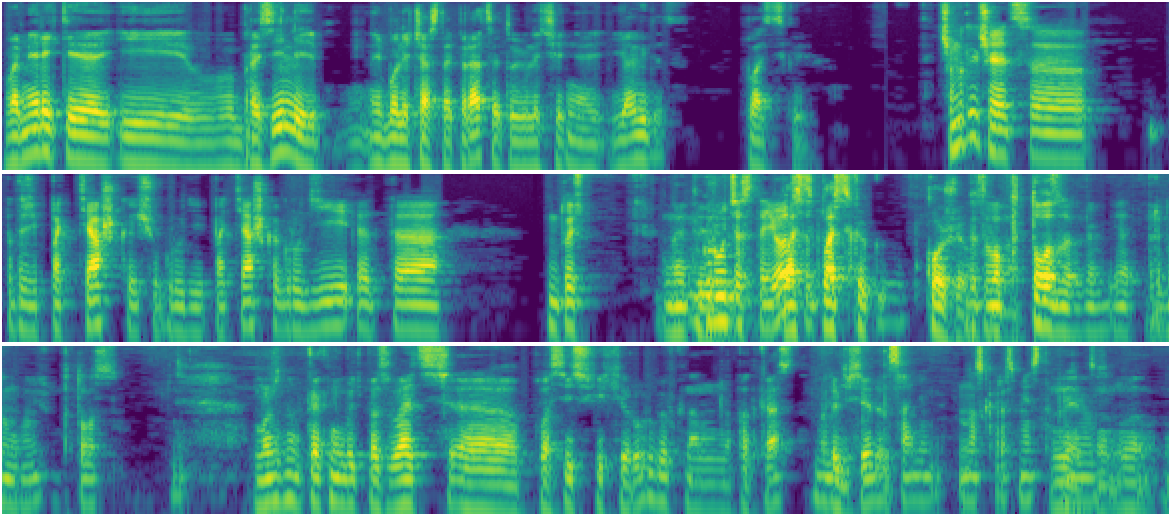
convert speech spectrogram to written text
в Америке и в Бразилии наиболее частая операция – это увеличение ягодиц пластикой. Чем отличается, подожди, подтяжка еще груди? Подтяжка груди это, ну то есть Это грудь остается, Пласти- пластика кожи. от в этого птоза, я придумал, птоз. Можно как-нибудь позвать э, пластических хирургов к нам на подкаст, Будем побеседовать? посадим. У нас как раз место Нет, ну, у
